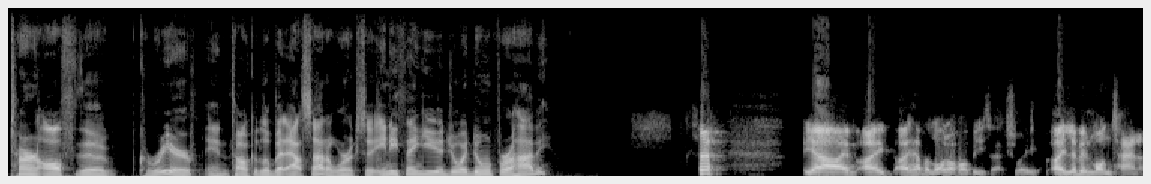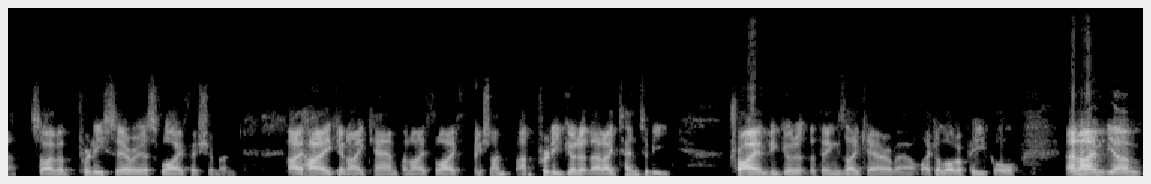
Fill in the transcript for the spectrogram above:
turn off the career and talk a little bit outside of work. So, anything you enjoy doing for a hobby? Yeah, I'm, I I have a lot of hobbies actually. I live in Montana, so I'm a pretty serious fly fisherman. I hike and I camp and I fly fish. I'm I'm pretty good at that. I tend to be try and be good at the things I care about, like a lot of people. And I'm you know I'm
